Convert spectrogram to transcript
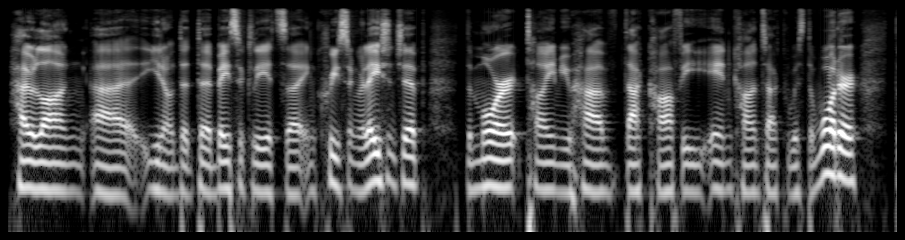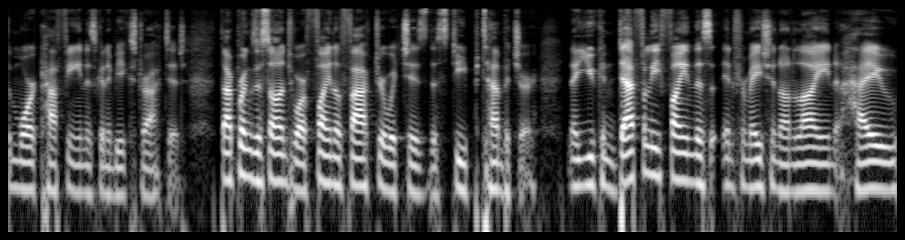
how long uh, you know that the basically it's an increasing relationship the more time you have that coffee in contact with the water the more caffeine is going to be extracted that brings us on to our final factor which is the steep temperature now you can definitely find this information online how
